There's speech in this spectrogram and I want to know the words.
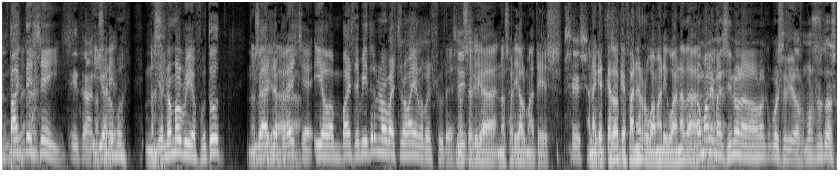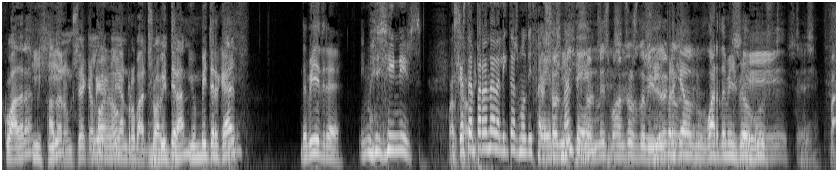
eh? pack i de tant. seis. I tant. I No jo seria- no, me- no- jo no me'l havia fotut. No I va seria- desaparèixer. I l'envàs de vidre no el vaig trobar mai a la bessura. No seria, no seria el mateix. Sí, sí. En aquest cas el que fan és robar marihuana de... No me de- l'imagino en una comissaria dels Mossos d'Esquadra Sí, sí. a denunciar que li, Bueno, li han robat Un bitter, suavitzant. I un bitter cas de vidre. Imagini's. Per és que estem parlant de delictes molt diferents, són, més, són m'entens? més bons els de Sí, vidre. perquè que- el guarda més bé el gust. Sí, sí. sí. Va.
